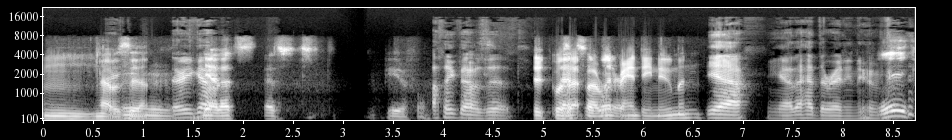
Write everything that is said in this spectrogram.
Mm, that was it. Mhm. There you go. Yeah, that's that's beautiful. I think that was it. it was That's that by winner. Randy Newman? Yeah, yeah, that had the rating Newman.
